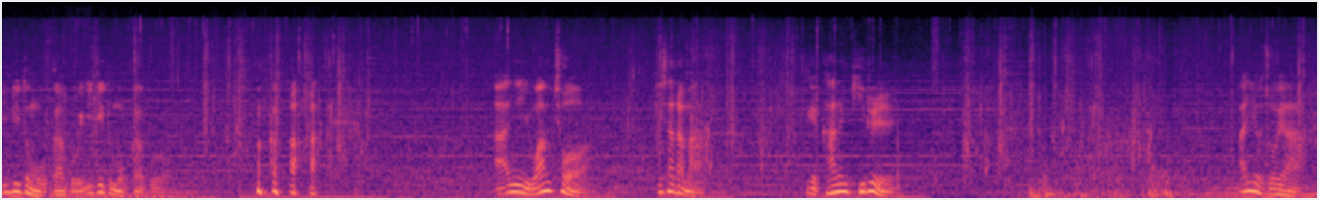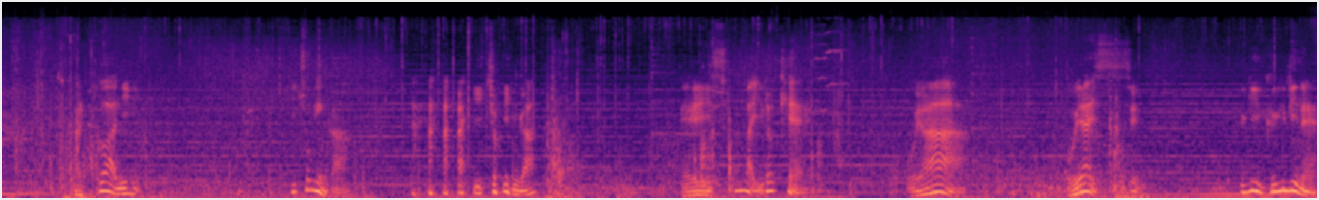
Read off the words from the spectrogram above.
이리도 못 가고 이리도 못 가고. 아니 왕초 이 사람아. 이게 가는 길을 알려줘야 갈 거 아니? 이쪽인가? 이쪽인가 에이 설마 이렇게 뭐야 뭐야 이씨 그게 그 길이네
